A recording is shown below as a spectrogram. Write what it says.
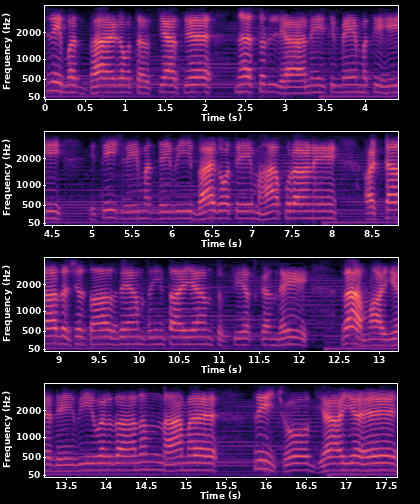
श्रीमद्भागवतस्यास्य न तुल्यानीति मे मतिः। इति श्रीमद्देवी भागवते महापुराणे अष्टादशसहस्र्यां संहितायां तृतीयस्कन्धे रामाय देवी वरदानं नाम त्रिंशोऽध्यायः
